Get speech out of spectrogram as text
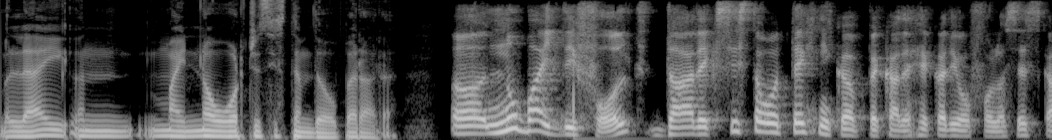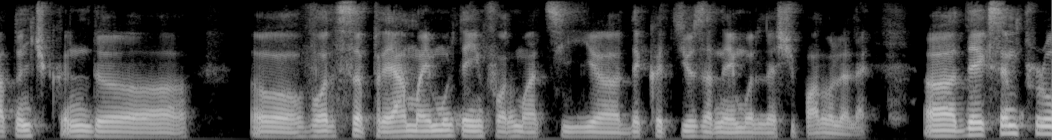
le ai în mai nou orice sistem de operare? Uh, nu by default, dar există o tehnică pe care hackerii o folosesc atunci când uh, uh, vor să preia mai multe informații uh, decât username-urile și parolele. Uh, de exemplu,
